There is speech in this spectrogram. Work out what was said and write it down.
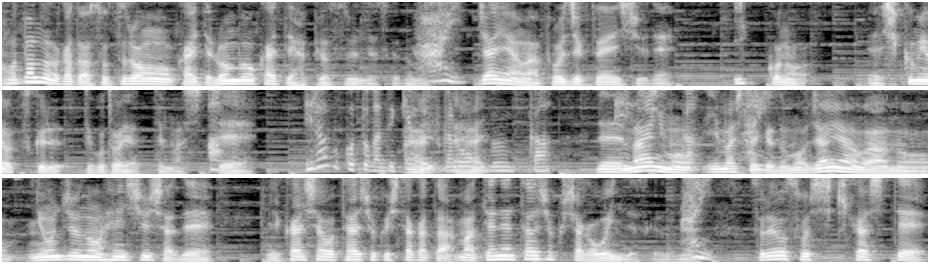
ほとんどの方は卒論を書いて論文を書いて発表するんですけども、はい。ジャイアンはプロジェクト演習で1個のえー仕組みを作るっていうことをやってまして。選ぶことができるんですか、はいはい。論文か、で前にもか言いましたけども、ジャイアンはあの日本中の編集者でえー会社を退職した方、まあ、定年退職者が多いんですけども、はい。それを組織化して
